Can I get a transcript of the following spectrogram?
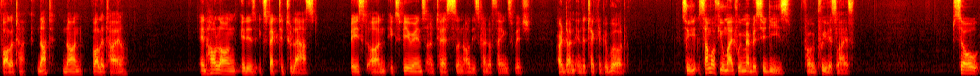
volatile, not non-volatile, and how long it is expected to last based on experience, on tests, and all these kind of things, which are done in the technical world. So you, some of you might remember CDs from a previous life. So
